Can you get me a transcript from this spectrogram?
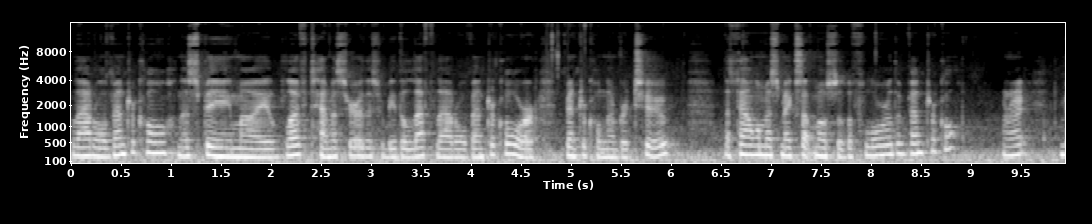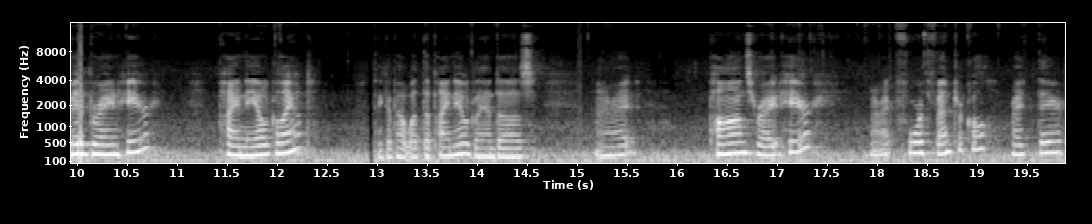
lateral ventricle. This being my left hemisphere, this would be the left lateral ventricle or ventricle number two. The thalamus makes up most of the floor of the ventricle. All right, midbrain here, pineal gland. Think about what the pineal gland does. All right, pons right here. All right, fourth ventricle right there,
